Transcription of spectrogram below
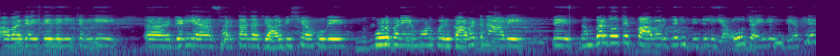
ਆਵਾਜਾਈ ਦੇ ਲਈ ਚੰਗੀ ਜਿਹੜੀ ਆ ਸੜਕਾਂ ਦਾ ਜਾਲ ਵਿਛਿਆ ਹੋਵੇ, ਪੁਲ ਬਣੇ ਹੋਣ, ਕੋਈ ਰੁਕਾਵਟ ਨਾ ਆਵੇ, ਤੇ ਨੰਬਰ 2 ਤੇ ਪਾਵਰ ਜਿਹੜੀ ਬਿਜਲੀ ਆ, ਉਹ ਚਾਹੀਦੀ ਹੁੰਦੀ ਆ। ਫਿਰ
